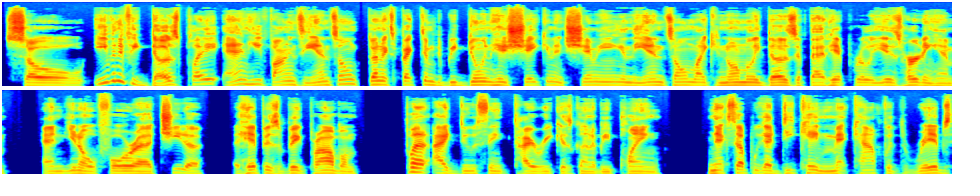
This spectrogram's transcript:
So even if he does play and he finds the end zone, don't expect him to be doing his shaking and shimmying in the end zone like he normally does if that hip really is hurting him. And, you know, for uh, Cheetah, a hip is a big problem, but I do think Tyreek is going to be playing. Next up, we got DK Metcalf with ribs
